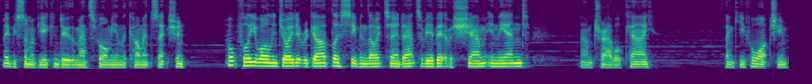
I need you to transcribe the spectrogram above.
Maybe some of you can do the maths for me in the comment section. Hopefully you all enjoyed it regardless, even though it turned out to be a bit of a sham in the end. I'm Tribal Kai. Thank you for watching.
